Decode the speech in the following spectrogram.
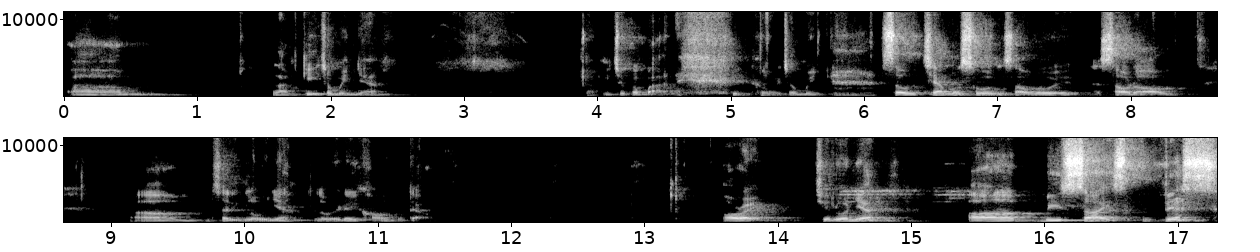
Um, làm kỹ cho mình nha. Làm kỹ cho các bạn không phải cho mình. Sâu so, chép nó xuống sau rồi sau đó um, xác định lỗi nha. Lỗi ở đây khó một tẹo. Alright, chuyển luôn nhé. Uh, besides this,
